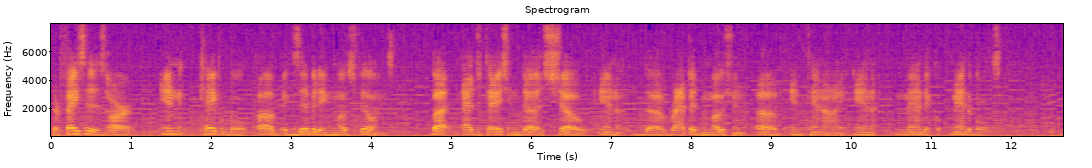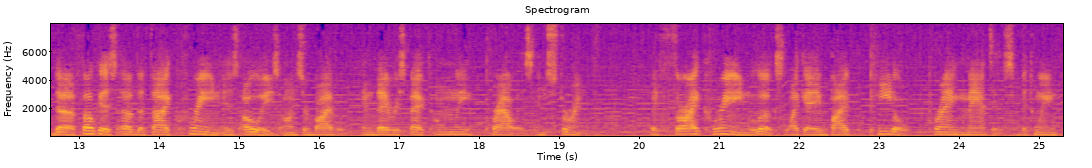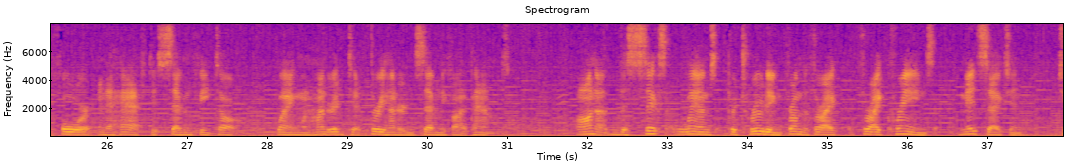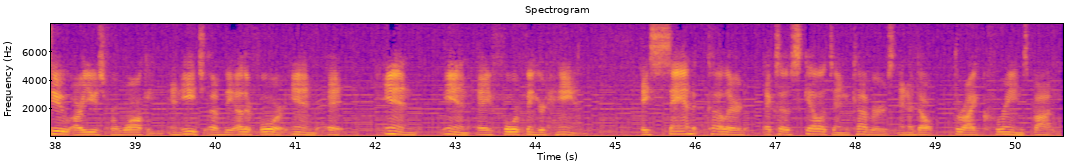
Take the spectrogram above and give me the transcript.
Their faces are incapable of exhibiting most feelings, but agitation does show in the rapid motion of antennae and mandibles. The focus of the Thri-kreen is always on survival, and they respect only prowess and strength. A Thri-kreen looks like a bipedal praying mantis between four and a half to seven feet tall, weighing 100 to 375 pounds. On the six limbs protruding from the Thri-kreen's midsection, two are used for walking, and each of the other four end, a, end in a four-fingered hand. A sand-colored exoskeleton covers an adult Thri-kreen's body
